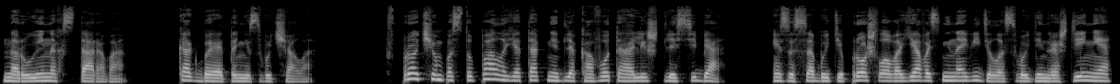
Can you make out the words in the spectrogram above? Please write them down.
на руинах старого. Как бы это ни звучало. Впрочем, поступала я так не для кого-то, а лишь для себя. Из-за событий прошлого я возненавидела свой день рождения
